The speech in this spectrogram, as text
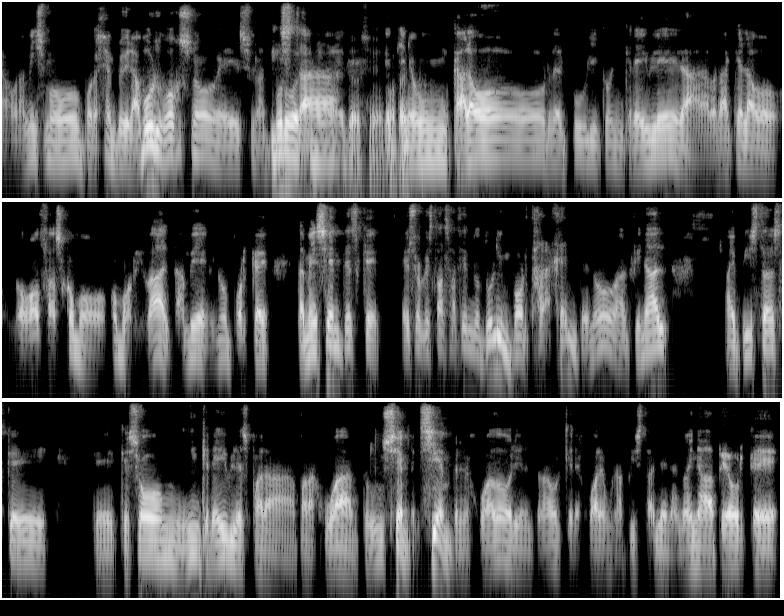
ahora mismo, por ejemplo, ir a Burgos, ¿no? Es una pista bonito, sí, que correcto. tiene un calor del público increíble, la, la verdad que lo, lo, gozas como, como rival también, ¿no? Porque también sientes que eso que estás haciendo tú le importa a la gente, ¿no? Al final hay pistas que, que, que son increíbles para, para jugar. Tú, siempre, siempre el jugador y el entrenador quiere jugar en una pista llena. No hay nada peor que,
